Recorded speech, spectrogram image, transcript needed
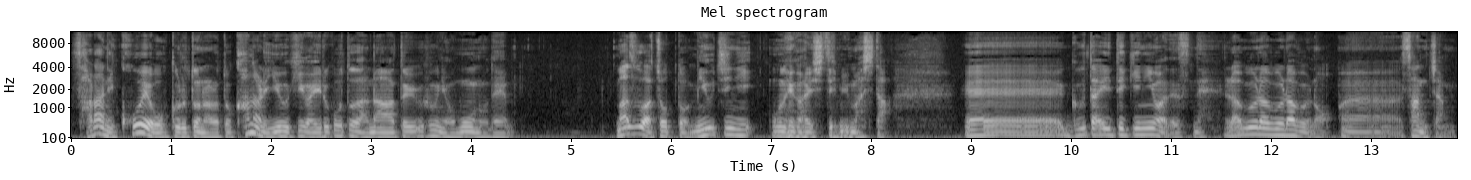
さらに声を送るとなるとかなり勇気がいることだなというふうに思うのでまずはちょっと身内にお願いしてみました。えー、具体的にはですね「ラブラブラブの」えー、さんちゃん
